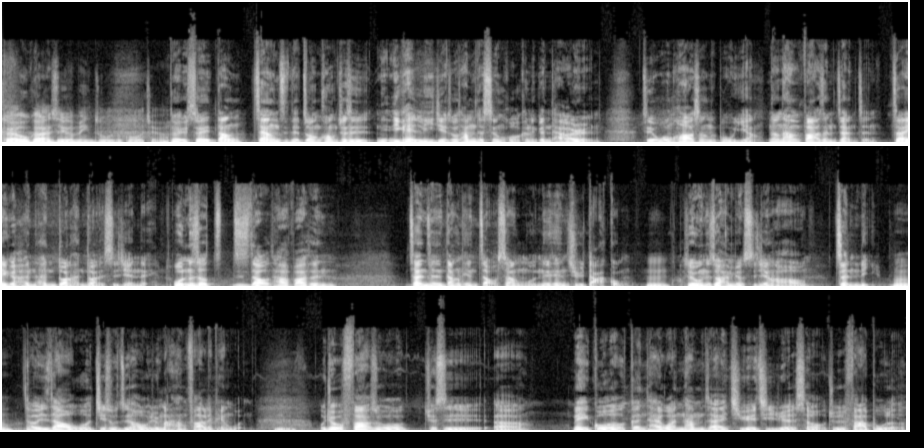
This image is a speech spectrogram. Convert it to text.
对乌克兰是一个民主的国家。对，所以当这样子的状况，就是你你可以理解说，他们的生活可能跟台湾人只有文化上的不一样，然后他们发生战争，在一个很很短很短的时间内。我那时候知道他发生战争的当天早上，我那天去打工，嗯，所以我那时候还没有时间好好整理，嗯，然后一直到我结束之后，我就马上发了一篇文，嗯，我就发说，就是呃，美国跟台湾他们在几月几日的时候，就是发布了。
